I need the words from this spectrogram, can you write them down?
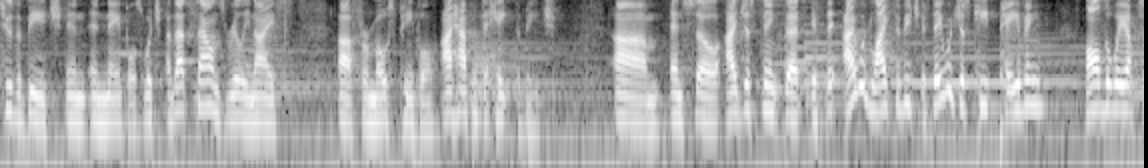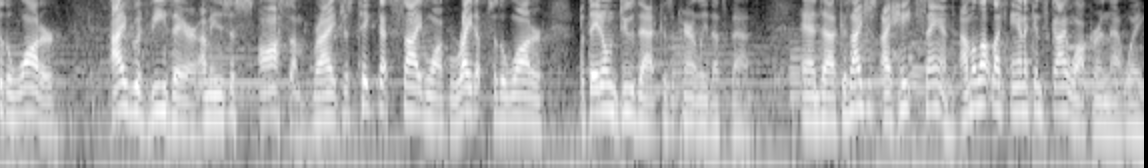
to the beach in, in Naples, which uh, that sounds really nice uh, for most people. I happen to hate the beach. Um, and so I just think that if they, I would like the beach, if they would just keep paving all the way up to the water, I would be there. I mean, it's just awesome, right? Just take that sidewalk right up to the water. But they don't do that because apparently that's bad. And because uh, I just, I hate sand. I'm a lot like Anakin Skywalker in that way.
